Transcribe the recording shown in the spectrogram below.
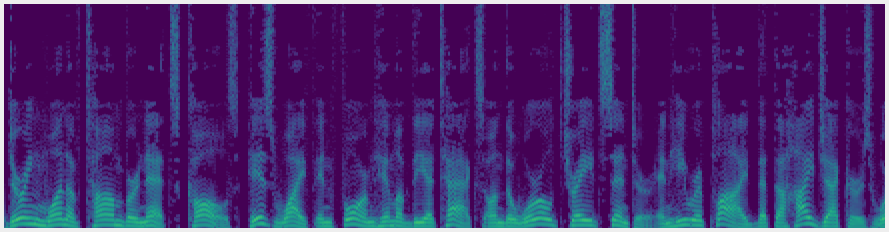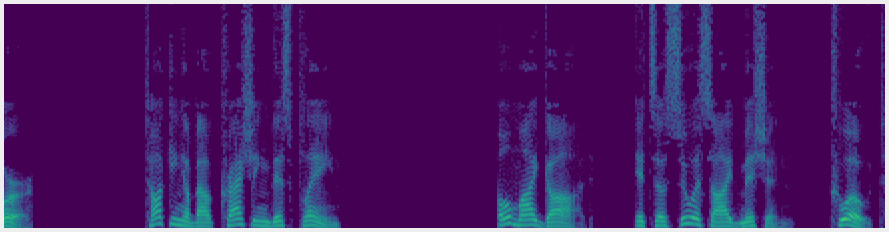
During one of Tom Burnett's calls, his wife informed him of the attacks on the World Trade Center and he replied that the hijackers were talking about crashing this plane. Oh my God. It's a suicide mission. Quote,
